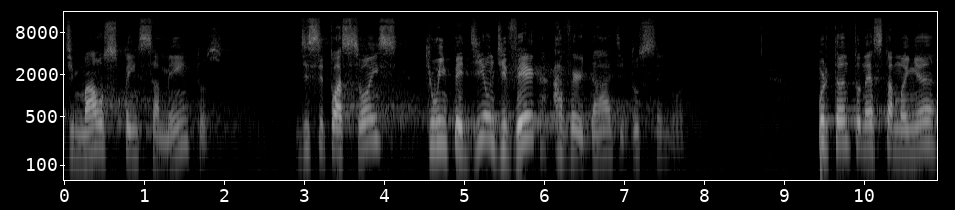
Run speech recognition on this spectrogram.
de maus pensamentos, de situações que o impediam de ver a verdade do Senhor. Portanto, nesta manhã,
